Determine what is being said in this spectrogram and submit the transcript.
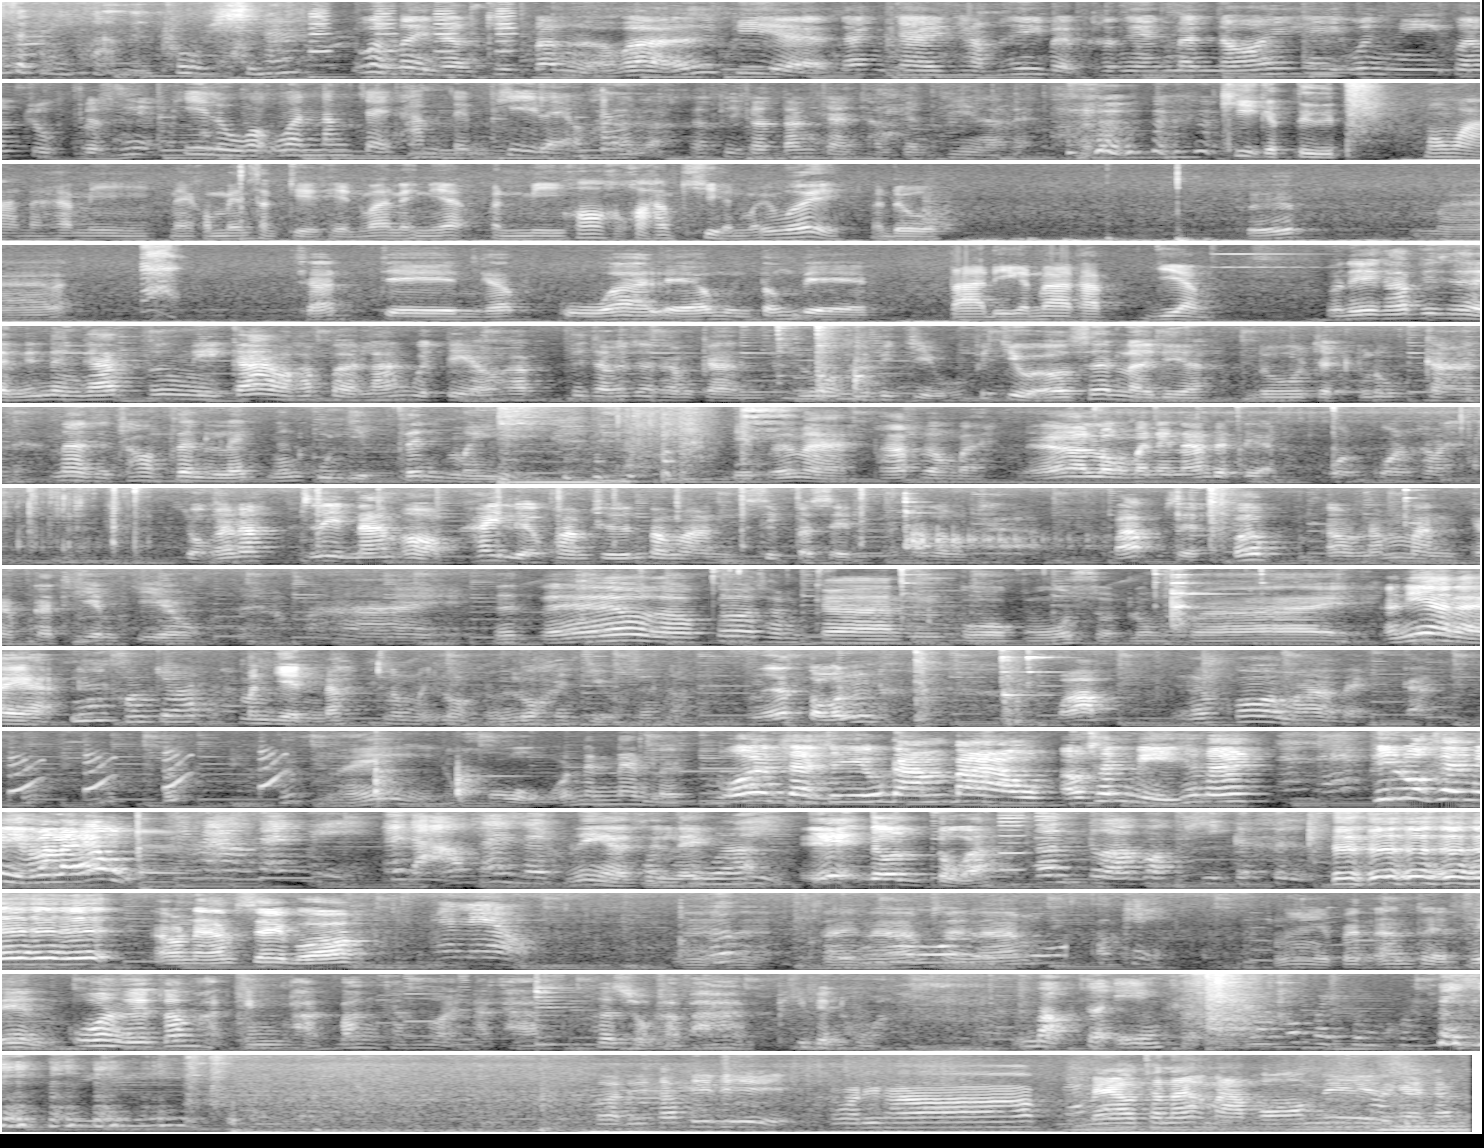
รู้สึกมีความเป็นผู้ชนะอ้วนไม่ยังคิดบ้างเหรอว่าเอ้ยพี่อะตั้งใจทำให้แบบคะแนนมันน้อยให้อ้วนมีความสุขแบบเนี้ยพี่รู้ว่าอ้วนตั้งใจทำเต็มที่แล้ว เอาล่ะแล้วพี่ก็ตั้งใจทำเต็มที่แล้วแหละ ขี้กระตืดเมื่อวานนะครับมีในคอมเมนต์สังเกตเห็นว่าในเนี้ยมันมีข้อความเขียนไว้เว้ย มาดูปึ๊บมาละชัดเจนครับ กูว่าแล้วมึงต้องแดก ตาดีกันมากครับ เยี่ยม วันนี้ครับพิเศษนิดนึงครับเพิ่งมีก้าวครับเปิดร้านก๋วยเตี๋ยวครับพี่จะก็จะทำการลวกให้พี่จิ๋วพี่จิ๋วเอาเส้นอะไรเดียดูจากรูปการน่าจะชอบเส้นเล็กงั้นกูหยิบเส้นหมี่หยิบไว้มาพับลงไปแล้วก็ลงไปในน้ำเดือดๆกวนๆเข้าไปจบแล้วนะรีดน้ำออกให้เหลือความชื้นประมาณ 10%แล้วลงชาปั๊บเสร็จปุ๊บเอาน้ำมันกับกระเทียมเจียว เสร็จแล้วเราก็ทำการโบกหมูสดลงไป อันนี้อะไรอะ เนื้อของจอร์ดมันเย็นนะต้องไม่ลวกมันลวกให้จิ๋วซะหน่อยเนื้อตุ๋นปั๊บแล้วก็มาแบ่งกันนี่โอ้โหแน่นๆเลยโอ้ยใส่ซีอิ๊วดำเปล่า เอาเส้นหมี่ใช่ไหมพี่ลวกเส้นหมี่มาแล้ว ไม่เอาเส้นหมี่ไม่จะเอาเส้นเล็กนี่ไงเส้นเล็กตัวเอ๊ะโดนตัว ต้นตัวบอกขี้กระตือ เอาน้ำใส่บอแม่แล้ว ใส่น้ำใส่น้โอเคำนี่เป็นอันเสร็จสิ้นอ้วนเลยต้องหัดกินผักบ้างสักหน่อยนะครับ เพื่อสุขภาพพี่เป็นห่วง บอกตัวเองเถอะเราก็ไปชมคนสวัสดีครับพี่พี่สวัสดีครับๆแมวชนะหมาพร้อมนี่เป็นไงครับ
